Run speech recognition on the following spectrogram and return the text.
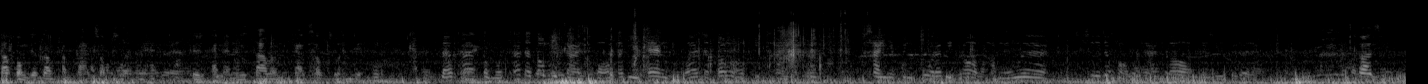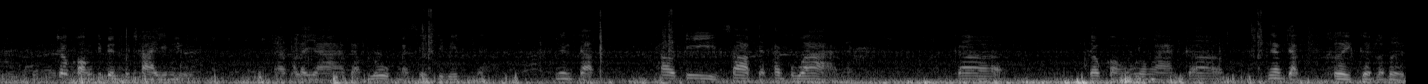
ก็คงจะต้องทำการสอบสวนนะฮะคือขณะนี้ทราบว่ามีการสอบสวนอยู่แล้วถ้าสมมติถ้าจะต้องมีการฟ้องคดีแพ่งหรือว่าจะต้องเอาผิดใครนะครับใครจะเป็นผู้รับผิดชอบอะครับในเมื่อชื่อเจ้าของโรงงานก็เสียชีวิตไปด้วยแล้วก็เจ้าของที่เป็นผู้ชายยังอยู่แต่ภรรยากับลูกมาเสียชีวิตนะเนื่องจากเท่าที่ทราบจากท่านผู้ว่านะก็เจ้าของโรงงานก็เนื่องจากเคยเกิดระเบิด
